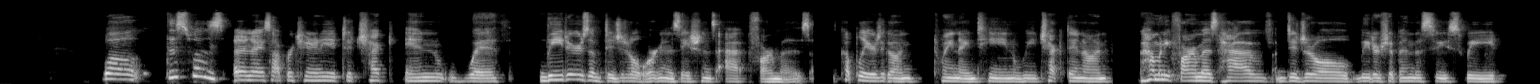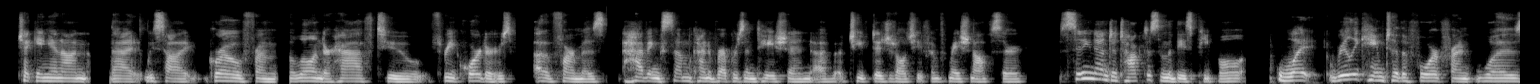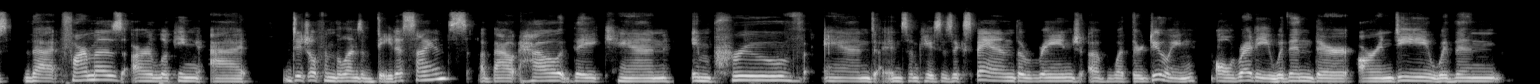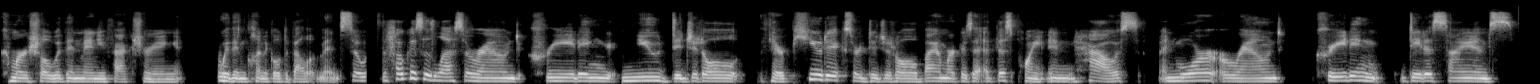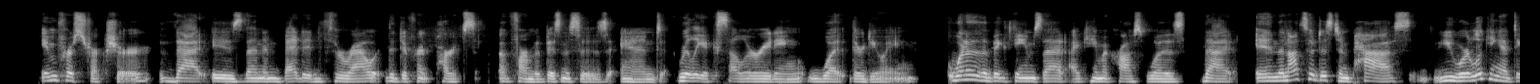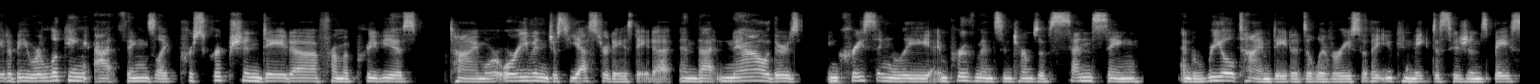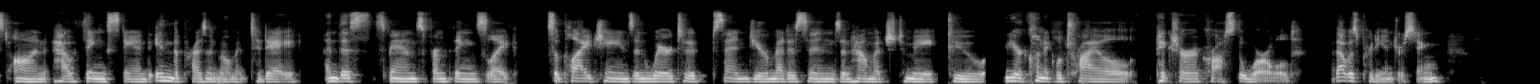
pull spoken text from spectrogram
Well, this was a nice opportunity to check in with leaders of digital organizations at pharmas. A couple of years ago in 2019, we checked in on how many pharmas have digital leadership in the C suite, checking in on that. We saw it grow from a little under half to three quarters of pharmas having some kind of representation of a chief digital, chief information officer. Sitting down to talk to some of these people, what really came to the forefront was that pharmas are looking at digital from the lens of data science about how they can improve and in some cases expand the range of what they're doing already within their r&d within commercial within manufacturing within clinical development. So the focus is less around creating new digital therapeutics or digital biomarkers at this point in house and more around creating data science infrastructure that is then embedded throughout the different parts of pharma businesses and really accelerating what they're doing. One of the big themes that I came across was that in the not so distant past, you were looking at data, but you were looking at things like prescription data from a previous time or, or even just yesterday's data. And that now there's increasingly improvements in terms of sensing and real time data delivery so that you can make decisions based on how things stand in the present moment today. And this spans from things like supply chains and where to send your medicines and how much to make to your clinical trial picture across the world. That was pretty interesting.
